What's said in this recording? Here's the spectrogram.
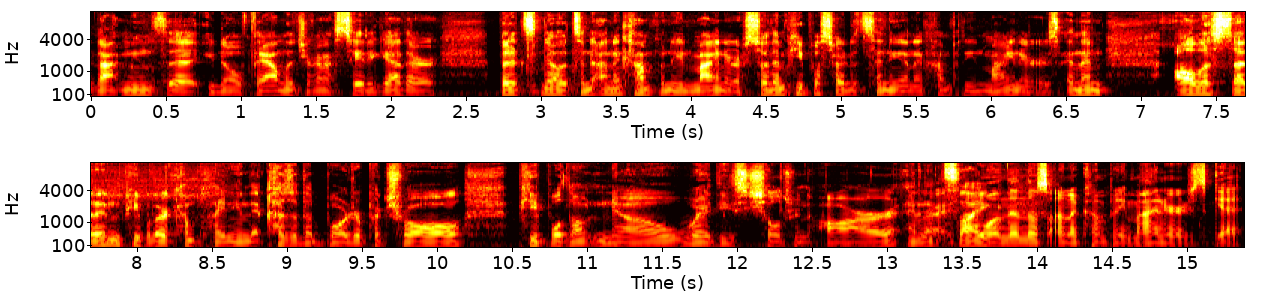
then that means that you know families are going to stay together, but it's no, it's an unaccompanied minor. So then people started sending unaccompanied minors, and then all of a sudden people are complaining that because of the border patrol, people don't know where these children are, and it's like. well, and then those unaccompanied minors get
